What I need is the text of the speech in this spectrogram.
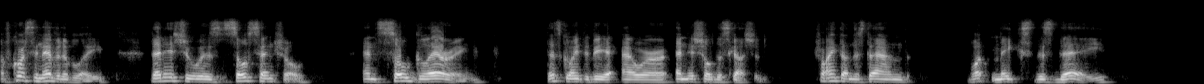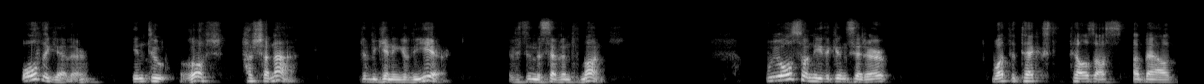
of course, inevitably, that issue is so central and so glaring. That's going to be our initial discussion, trying to understand what makes this day altogether into Rosh Hashanah, the beginning of the year, if it's in the seventh month. We also need to consider what the text tells us about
